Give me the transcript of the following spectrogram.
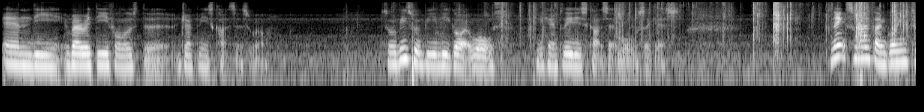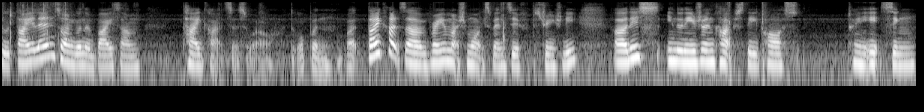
and the rarity follows the Japanese cards as well. So these would be legal at Worlds. You can play these cards at Worlds, I guess. Next month I'm going to Thailand, so I'm going to buy some Thai cards as well to open. But Thai cards are very much more expensive, strangely. Uh, these Indonesian cards, they cost 28 Sing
